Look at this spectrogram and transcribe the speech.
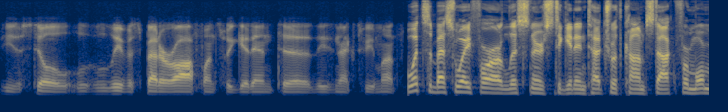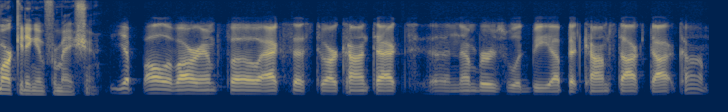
you know, still leave us better off once we get into these next few months. What's the best way for our listeners to get in touch with Commstock for more marketing information? Yep, all of our info, access to our contact uh, numbers would be up at commstock.com.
